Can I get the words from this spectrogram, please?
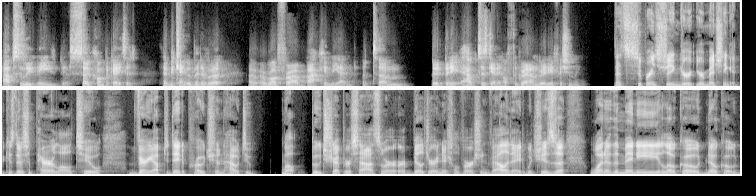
absolutely it so complicated. It became a bit of a a, rod for our back in the end. But um, but but it helped us get it off the ground really efficiently. That's super interesting. You're you're mentioning it because there's a parallel to very up to date approach on how to well bootstrap your SaaS or, or build your initial version validate, which is uh, one of the many low code, no code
